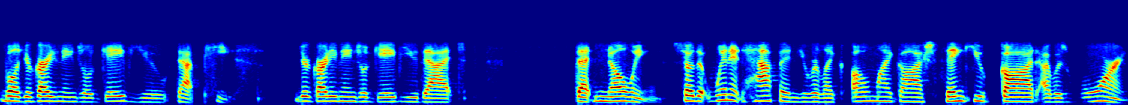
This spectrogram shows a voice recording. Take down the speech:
well your guardian angel gave you that peace your guardian angel gave you that that knowing so that when it happened you were like oh my gosh thank you god i was warned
